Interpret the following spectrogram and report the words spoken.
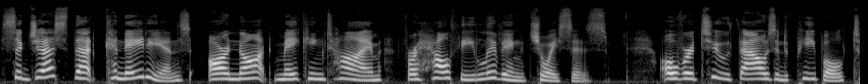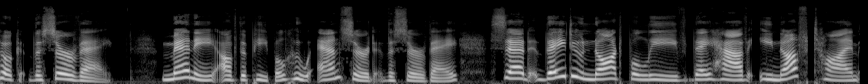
suggest that Canadians are not making time for healthy living choices. Over 2,000 people took the survey. Many of the people who answered the survey said they do not believe they have enough time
